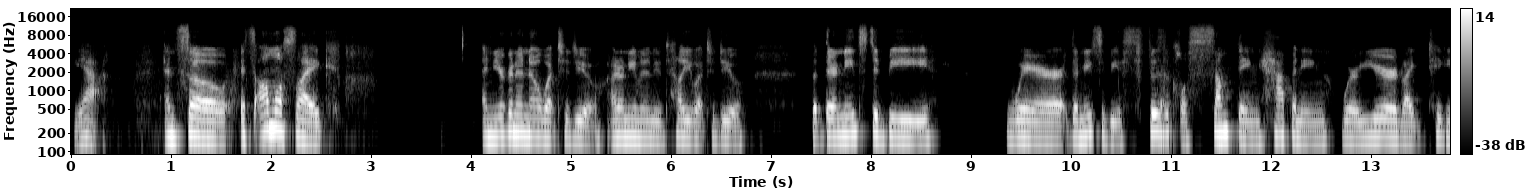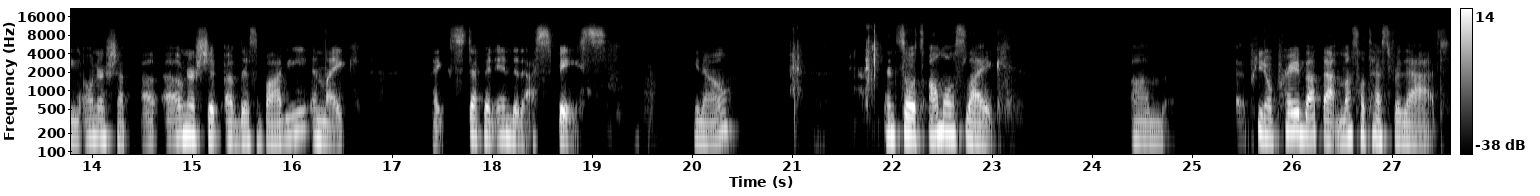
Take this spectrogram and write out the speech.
Yeah. And so it's almost like, and you're going to know what to do. I don't even need to tell you what to do, but there needs to be where there needs to be a physical something happening where you're like taking ownership uh, ownership of this body and like like stepping into that space you know And so it's almost like, um, you know, pray about that muscle test for that.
